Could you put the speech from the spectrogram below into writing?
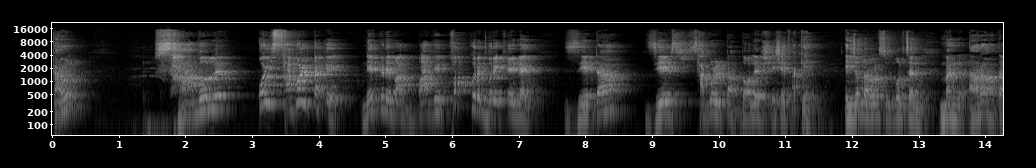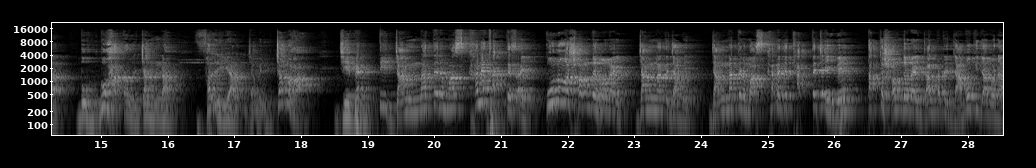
কারণ ছাগলের, ওই ছাগলটাকে নেকড়ে বাঘে খপ করে ধরে খেয়ে নেয়। যেটা যে ছাগলটা দলের শেষে থাকে। এই জন্য রসুল বলছেন, মান আরাদা বুহাতাল জান্না জামিল জামা যে ব্যক্তি জান্নাতের মাঝখানে থাকতে চায়, কোনো সন্দেহ নাই, জান্নাতে যাবে। জান্নাতের মাঝখানে যে থাকতে চাইবে, তার তো সন্দেহ নাই, জান্নাতে যাব কি যাব না।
